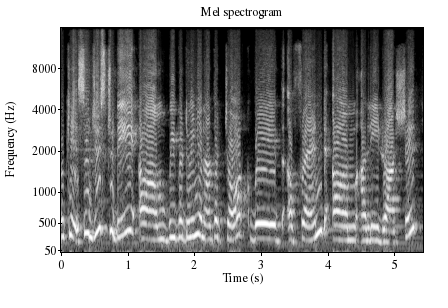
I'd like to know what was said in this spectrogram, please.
Okay, so just today um, we were doing another talk with a friend, um, Ali Rashid,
